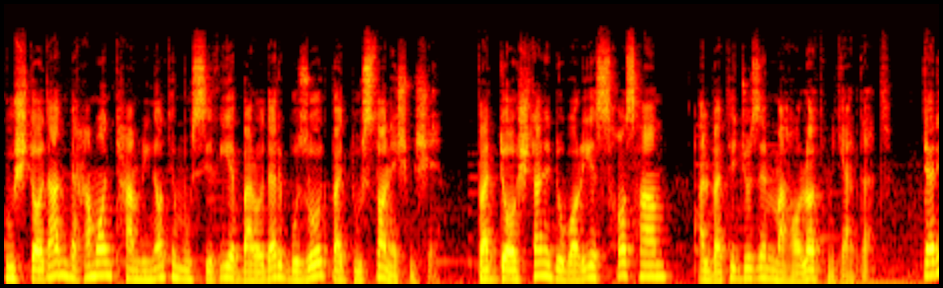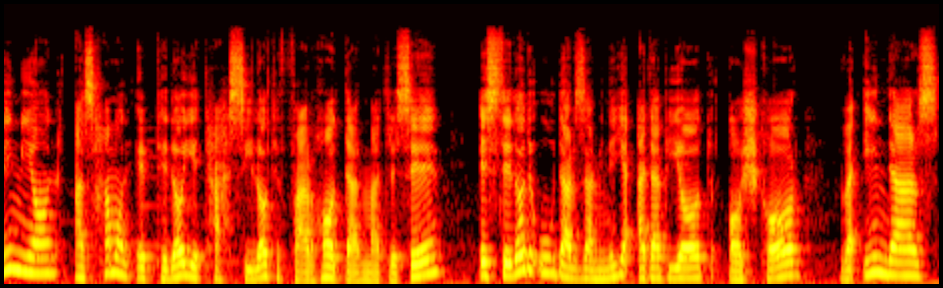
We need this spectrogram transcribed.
گوش دادن به همان تمرینات موسیقی برادر بزرگ و دوستانش میشه و داشتن دوباره ساز هم البته جز محالات میگردد. در این میان از همان ابتدای تحصیلات فرهاد در مدرسه استعداد او در زمینه ادبیات آشکار و این درس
